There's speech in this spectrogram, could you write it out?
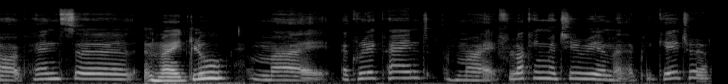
our pencil, my glue, my acrylic paint, my flocking material, my applicator,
